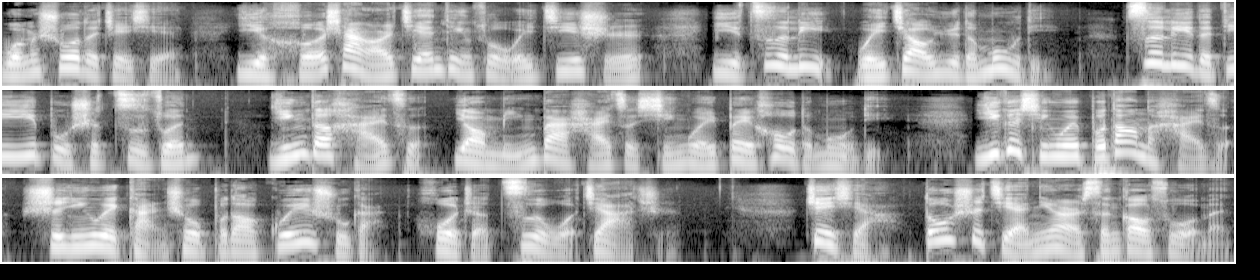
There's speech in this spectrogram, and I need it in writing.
我们说的这些，以和善而坚定作为基石，以自立为教育的目的。自立的第一步是自尊，赢得孩子要明白孩子行为背后的目的。一个行为不当的孩子，是因为感受不到归属感或者自我价值。这些啊，都是简尼尔森告诉我们，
